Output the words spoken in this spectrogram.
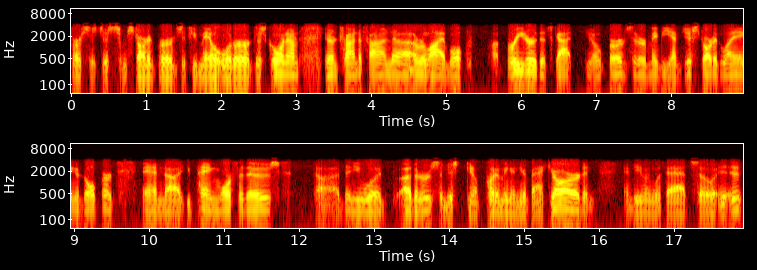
versus just some started birds, if you mail order or just going out, you know, trying to find uh, a reliable uh, breeder that's got you know birds that are maybe have just started laying adult birds, and uh, you're paying more for those uh, than you would others, and just you know put them in your backyard and and dealing with that. So it, it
